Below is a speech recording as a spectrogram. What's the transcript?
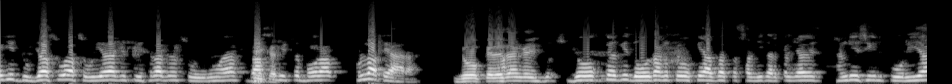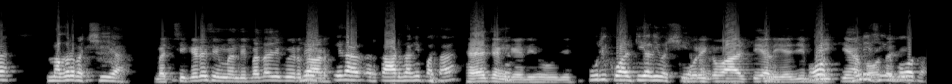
ਇਹ ਜੀ ਦੂਜਾ ਸੂਆ ਸੂਈ ਆ ਜੀ ਤੀਸਰਾ ਦਿਨ ਸੂਈ ਨੂੰ ਆ ਠੀਕ 10 ਹੈ। ਲੀਟਰ ਬੋਲਾ ਖੁੱਲਾ ਤਿਆਰ ਆ। ਜੋ ਕਿ ਦੇ ਦਾਂਗੇ ਜੀ। ਜੋ ਕਿ ਕਿ ਦੋ ਰੰਗ ਚੋ ਕੇ ਆਪਦਾ ਤਸੱਲੀ ਕਰਕੇ ਜਾਵੇ ਠੰਡੀ ਸੀਲ ਪੂਰੀ ਆ ਮਗਰ ਬੱਚੀ ਆ। ਬੱਚੀ ਕਿਹੜੇ ਸੀਮਨ ਦੀ ਪਤਾ ਜੀ ਕੋਈ ਰਿਕਾਰਡ ਇਹਦਾ ਰਿਕਾਰਡ ਦਾ ਨਹੀਂ ਪਤਾ। ਹੈ ਚੰਗੇ ਦੀ ਹੋਊ ਜੀ। ਪੂਰੀ ਕੁਆਲਿਟੀ ਵਾਲੀ ਬੱਚੀ ਆ। ਪੂਰੀ ਕੁਆਲਿਟੀ ਵਾਲੀ ਹੈ ਜੀ ਬਹੁਤ ਬਰੀਕੀਆਂ ਠੰਡੀ ਬਹੁਤ ਸੀਲ ਹੈ ਜੀ। ਬਹੁਤ ਆ।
